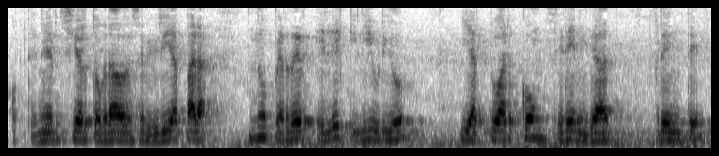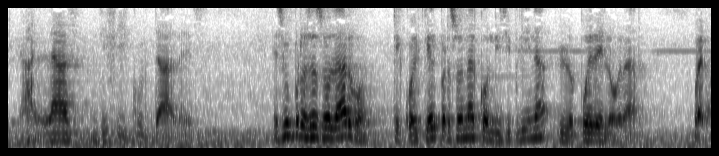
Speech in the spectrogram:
obtener cierto grado de sabiduría para no perder el equilibrio y actuar con serenidad frente a las dificultades. Es un proceso largo que cualquier persona con disciplina lo puede lograr. Bueno,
